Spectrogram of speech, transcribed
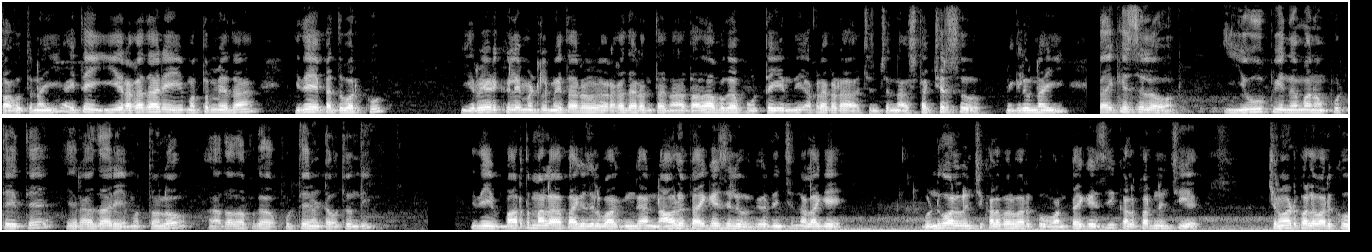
సాగుతున్నాయి. అయితే ఈ రహదారి మొత్తం మీద ఇదే పెద్ద వరకు. ఇరవై ఏడు కిలోమీటర్ల మిగతా రహదారి అంతా దాదాపుగా పూర్తయింది. అక్కడక్కడ చిన్న చిన్న స్ట్రక్చర్స్ మిగిలి ఉన్నాయి. ప్యాకేజీలో ఈ యూపీ నిర్మాణం పూర్తయితే ఈ రహదారి మొత్తంలో దాదాపుగా పూర్తయినట్టు అవుతుంది. ఇది భారతమాల ప్యాకేజీల భాగంగా నాలుగు ప్యాకేజీలు వివరించింది అలాగే గుండుగోళ నుంచి కలపర్ వరకు వన్ ప్యాకేజీ కలపర్ నుంచి చిన్నవాడపల్లి వరకు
